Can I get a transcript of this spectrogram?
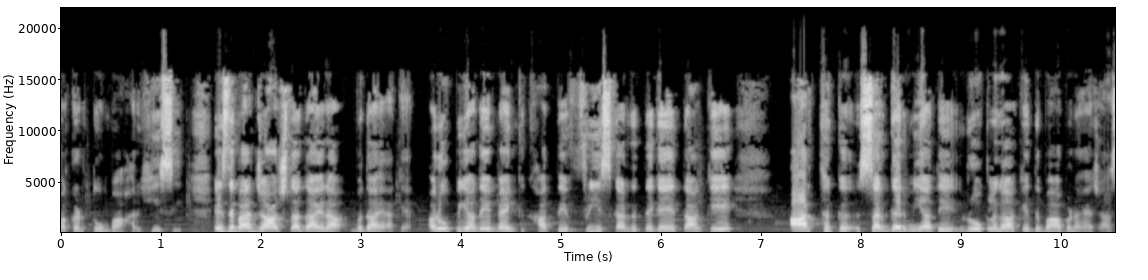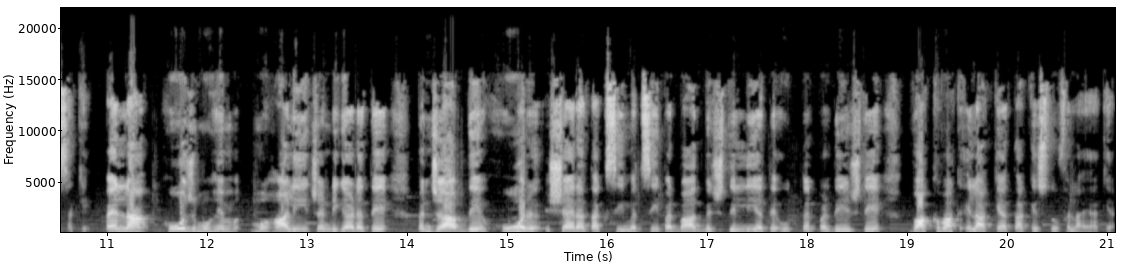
ਪਕੜ ਤੋਂ ਬਾਹਰ ਹੀ ਸੀ। ਇਸ ਦੇ ਬਾਅਦ ਜਾਂਚ ਦਾ ਦਾਇਰਾ ਵਧਾਇਆ ਗਿਆ। ਆਰੋਪੀਆਂ ਦੇ ਬੈਂਕ ਖਾਤੇ ਫ੍ਰੀਜ਼ ਕਰ ਦਿੱਤੇ ਗਏ ਤਾਂ ਕਿ ਆਰਥਿਕ ਸਰਗਰਮੀਆਂ ਤੇ ਰੋਕ ਲਗਾ ਕੇ ਦਬਾਅ ਬਣਾਇਆ ਜਾ ਸਕੇ। ਪਹਿਲਾਂ ਖੋਜ ਮੁਹਿੰਮ ਮੋਹਾਲੀ, ਚੰਡੀਗੜ੍ਹ ਅਤੇ ਪੰਜਾਬ ਦੇ ਹੋਰ ਸ਼ਹਿਰਾਂ ਤੱਕ ਸੀਮਤ ਸੀ, ਪਰ ਬਾਅਦ ਵਿੱਚ ਦਿੱਲੀ ਅਤੇ ਉੱਤਰ ਪ੍ਰਦੇਸ਼ ਦੇ ਵੱਖ-ਵੱਖ ਇਲਾਕਿਆਂ ਤੱਕ ਇਸ ਨੂੰ ਫੈਲਾਇਆ ਗਿਆ।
